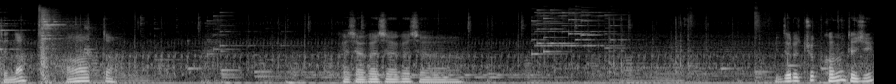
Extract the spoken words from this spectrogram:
됐나? 아따 가자 가자 가자 이대로 쭉 가면 되지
